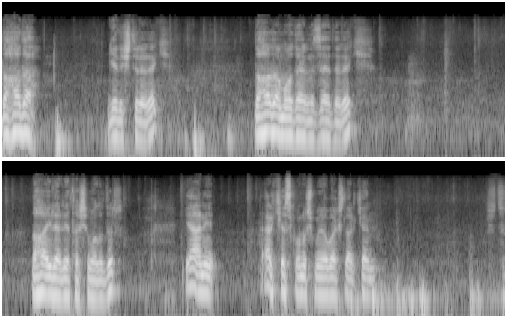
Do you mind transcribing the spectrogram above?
daha da geliştirerek, daha da modernize ederek daha ileriye taşımalıdır. Yani herkes konuşmaya başlarken işte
